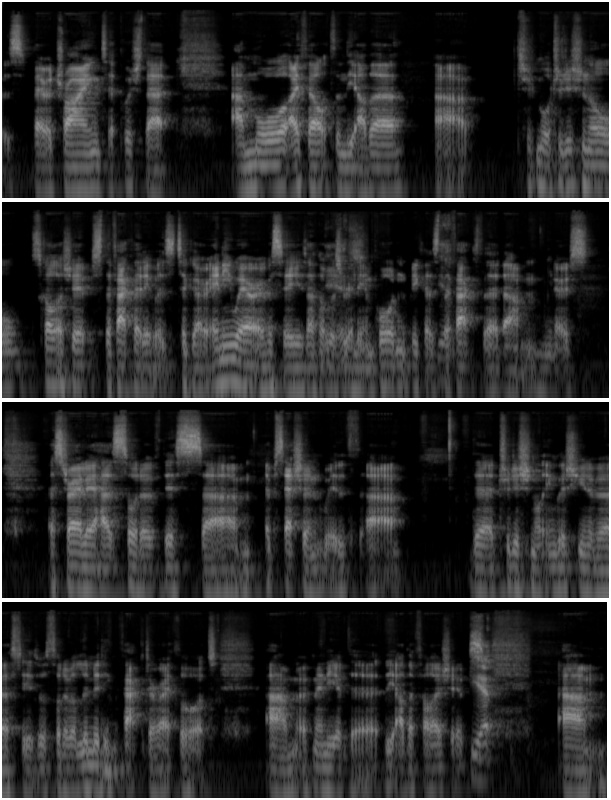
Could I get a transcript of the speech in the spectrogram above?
was they were trying to push that uh, more. I felt than the other. Uh, more traditional scholarships. The fact that it was to go anywhere overseas, I thought yes. was really important because yep. the fact that um, you know Australia has sort of this um, obsession with uh, the traditional English universities was sort of a limiting factor. I thought um, of many of the the other fellowships. Yep. Um,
